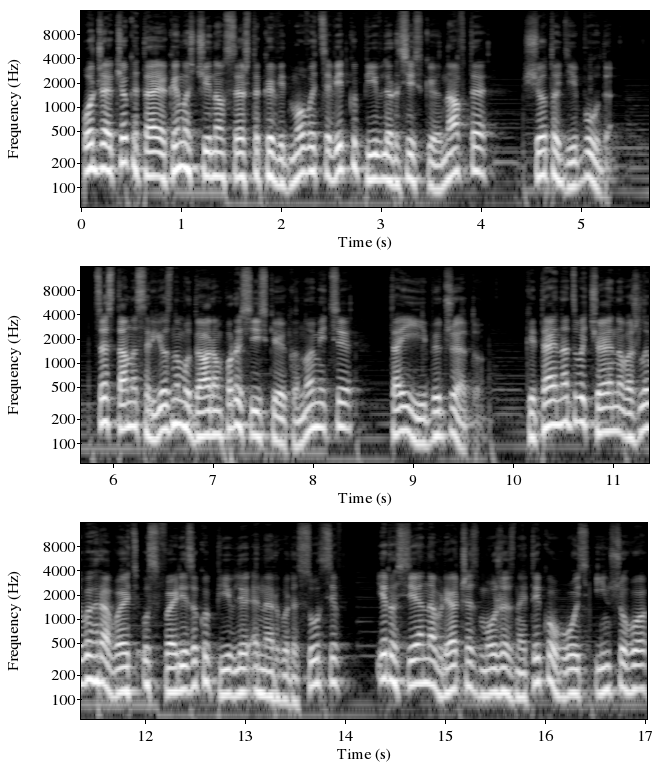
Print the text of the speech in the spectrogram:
Отже, якщо Китай якимось чином все ж таки відмовиться від купівлі російської нафти, що тоді буде? Це стане серйозним ударом по російській економіці та її бюджету. Китай надзвичайно важливий гравець у сфері закупівлі енергоресурсів, і Росія навряд чи зможе знайти когось іншого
